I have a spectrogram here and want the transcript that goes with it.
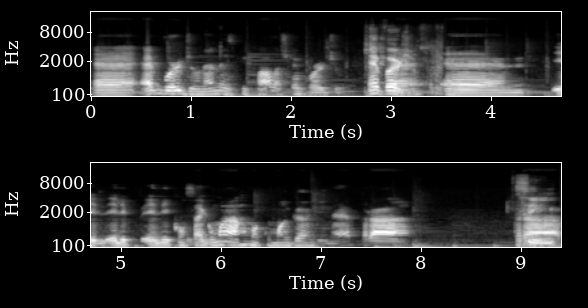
É, é Virgil, né, mesmo que fala? Acho que é Virgil. É Virgil. É, é, ele, ele, ele consegue uma arma com uma gangue, né, pra, pra,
